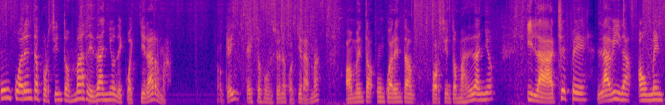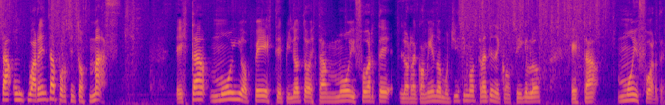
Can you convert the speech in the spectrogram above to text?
un 40% más de daño de cualquier arma. ¿Ok? Esto funciona cualquier arma. Aumenta un 40% más de daño. Y la HP, la vida, aumenta un 40% más. Está muy OP este piloto, está muy fuerte, lo recomiendo muchísimo, traten de conseguirlo, está muy fuerte.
